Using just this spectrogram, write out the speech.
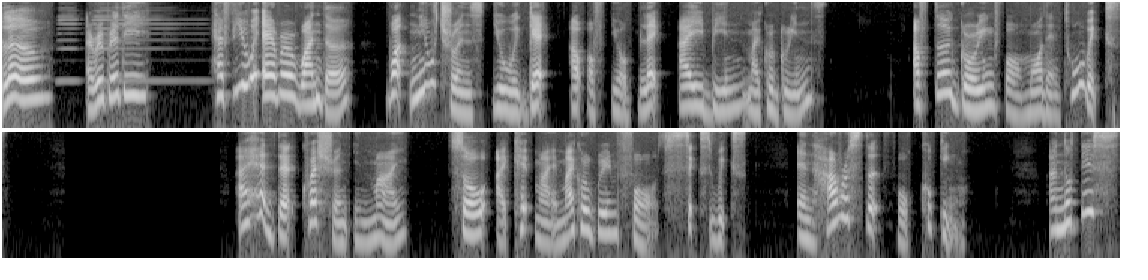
Hello, everybody. Have you ever wondered what nutrients you will get out of your black eye bean microgreens after growing for more than two weeks? I had that question in mind, so I kept my microgreen for six weeks and harvested for cooking. I noticed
